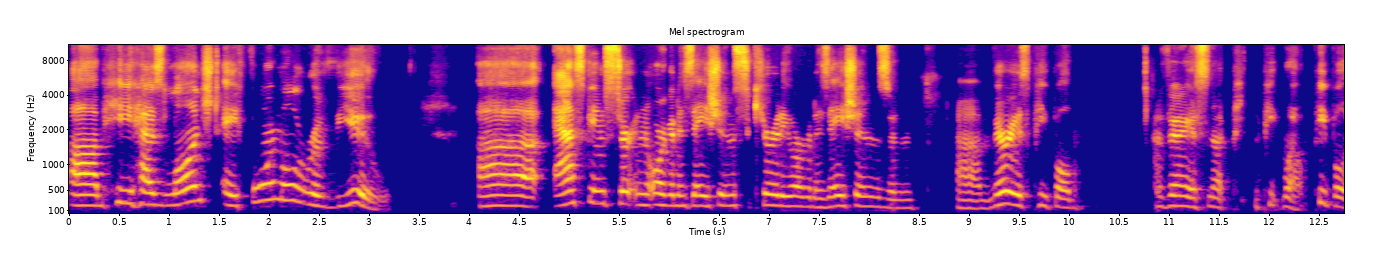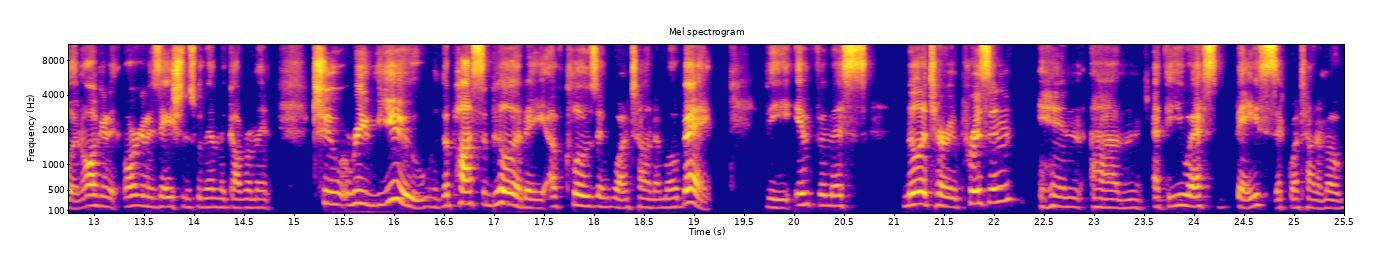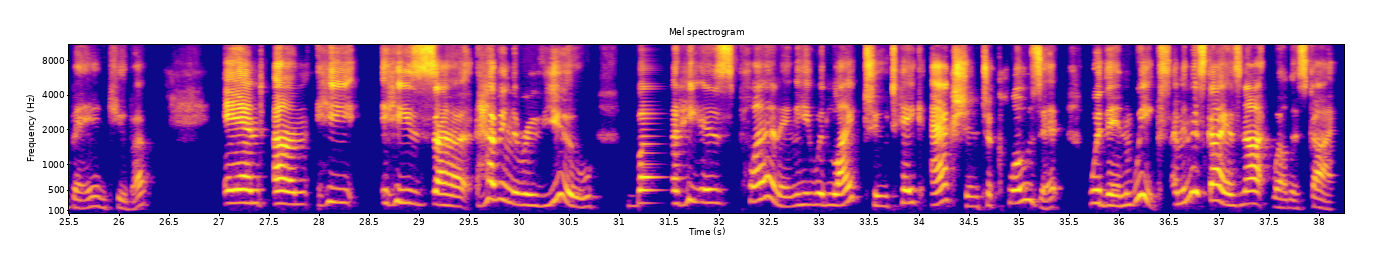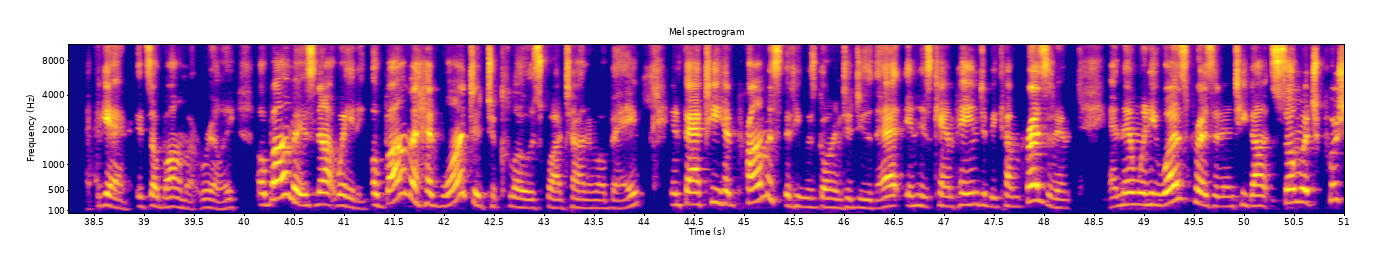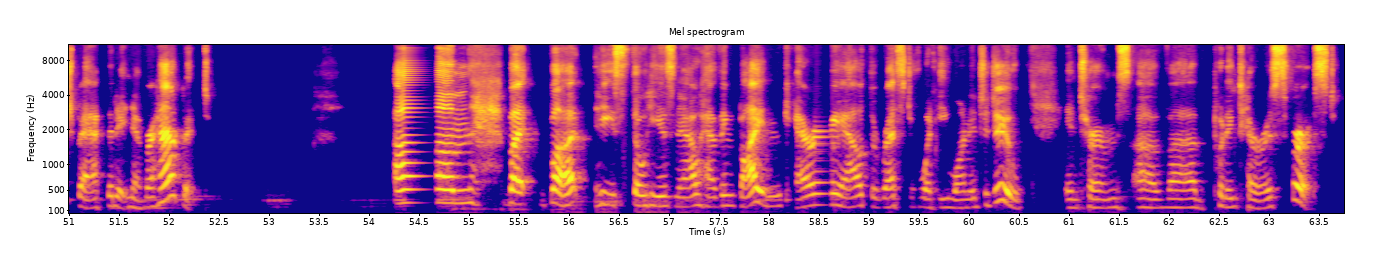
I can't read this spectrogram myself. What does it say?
um, he has launched a formal review uh, asking certain organizations, security organizations, and um, various people, various not pe- well people and organ- organizations within the government to review the possibility of closing Guantanamo Bay, the infamous military prison in um, at the U.S. base at Guantanamo Bay in Cuba, and um, he he's uh, having the review, but he is planning, he would like to take action to close it within weeks. I mean, this guy is not, well, this guy, again, it's Obama, really. Obama is not waiting. Obama had wanted to close Guantanamo Bay. In fact, he had promised that he was going to do that in his campaign to become president. And then when he was president, he got so much pushback that it never happened. Um, but but he's so he is now having Biden carry out the rest of what he wanted to do in terms of uh, putting terrorists first.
